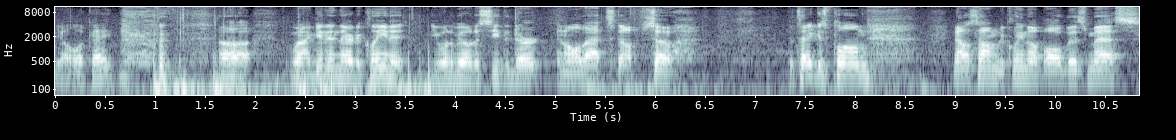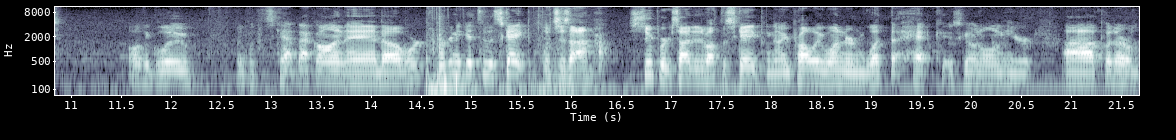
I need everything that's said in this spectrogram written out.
y'all okay? uh, when I get in there to clean it, you want to be able to see the dirt and all that stuff. So the tank is plumbed. Now it's time to clean up all this mess, all the glue. Let me put this cap back on and uh, we're, we're gonna get to the scape, which is I'm super excited about the scape. Now you're probably wondering what the heck is going on here. I uh, put a,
